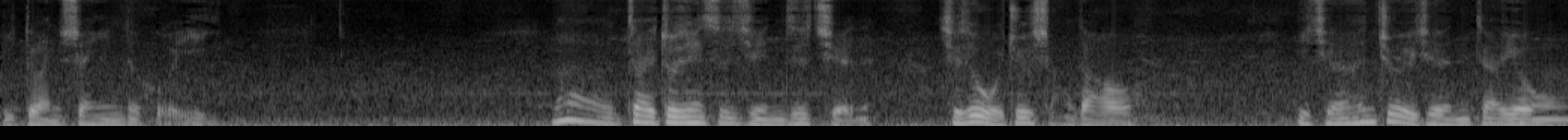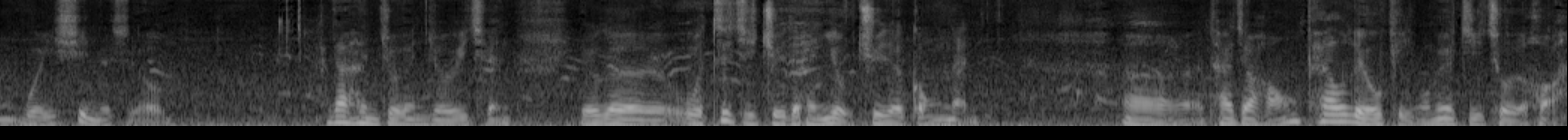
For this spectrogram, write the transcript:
一段声音的回忆。那在做这件事情之前，其实我就想到，以前很久以前在用微信的时候，在很久很久以前，有一个我自己觉得很有趣的功能，呃，它叫好像漂流瓶，我没有记错的话，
